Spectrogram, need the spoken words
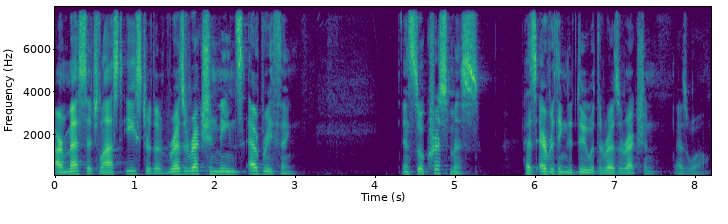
our message last Easter. The resurrection means everything. And so Christmas has everything to do with the resurrection as well.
